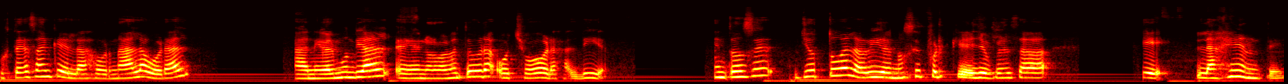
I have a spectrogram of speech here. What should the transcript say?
ustedes saben que la jornada laboral a nivel mundial eh, normalmente dura 8 horas al día. Entonces yo toda la vida, no sé por qué, yo pensaba que la gente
